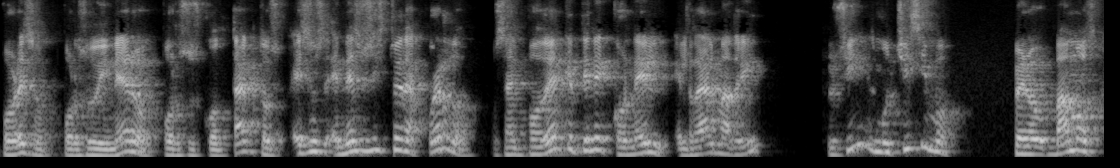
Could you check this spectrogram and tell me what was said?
por eso, por su dinero, por sus contactos, eso, es- en eso sí estoy de acuerdo. O sea, el poder que tiene con él el Real Madrid, pues sí, es muchísimo. Pero vamos,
